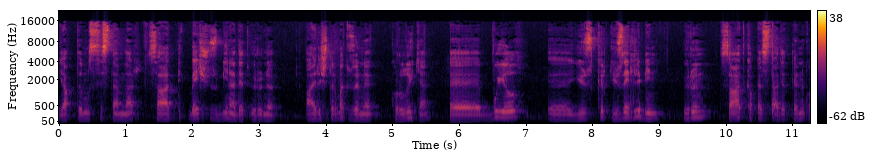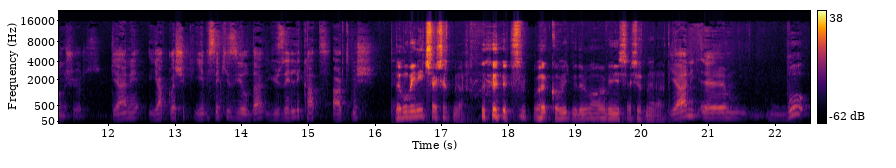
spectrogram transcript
yaptığımız sistemler saatlik 500 bin adet ürünü ayrıştırmak üzerine kuruluyken e, bu yıl e, 140-150 bin ürün saat kapasite adetlerini konuşuyoruz. Yani yaklaşık 7-8 yılda 150 kat artmış. Ve bu beni hiç şaşırtmıyor. komik bir durum ama beni hiç şaşırtmıyor artık. Yani e, bu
